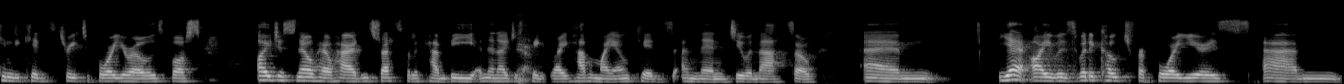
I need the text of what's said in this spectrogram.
kindy kids, three to four year olds, but I just know how hard and stressful it can be. And then I just yeah. think, right, having my own kids and then doing that. So, um, yeah, I was with a coach for four years um,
